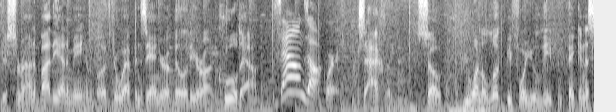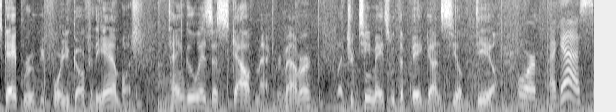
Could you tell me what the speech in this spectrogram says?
You're surrounded by the enemy, and both your weapons and your ability are on cooldown. Sounds awkward. Exactly. So, you want to look before you leap and pick an escape route before you go for the ambush. Tengu is a scout mech, remember? Let your teammates with the big guns seal the deal. Or, I guess,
